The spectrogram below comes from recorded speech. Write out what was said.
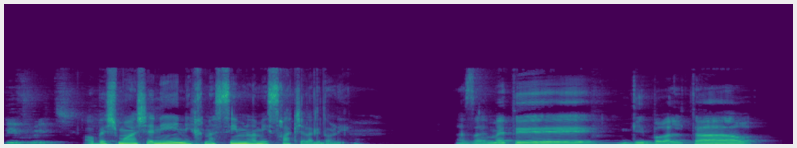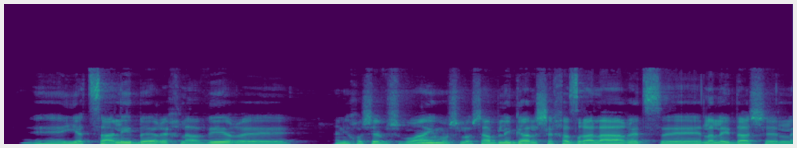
בעברית. או בשמו השני נכנסים למשחק של הגדולים. אז האמת היא גיברלטר אה, יצא לי בערך להעביר, אה, אני חושב שבועיים או שלושה בלי גל שחזרה לארץ אה, ללידה של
